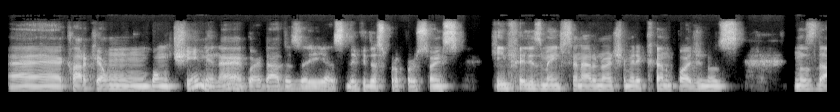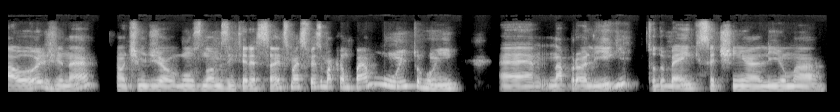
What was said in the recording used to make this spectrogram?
É, claro que é um bom time, né? Guardadas aí as devidas proporções que infelizmente o cenário norte-americano pode nos, nos dar hoje, né? É um time de alguns nomes interessantes, mas fez uma campanha muito ruim é, na Pro League. Tudo bem que você tinha ali uma,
